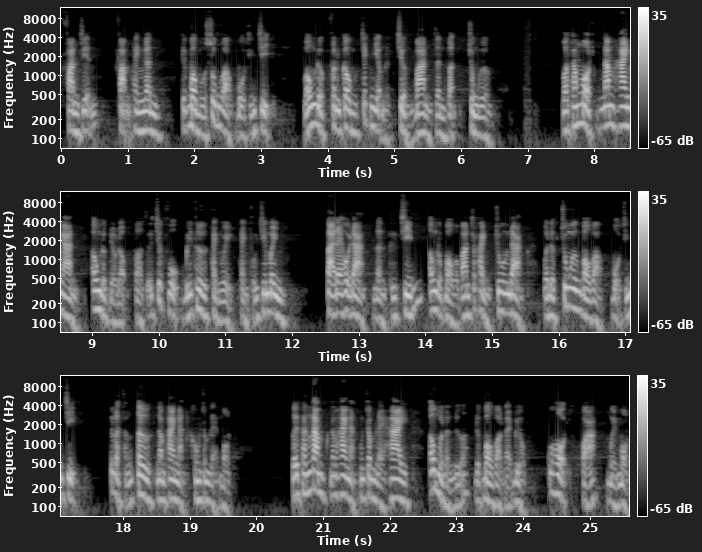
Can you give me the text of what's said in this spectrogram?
Phan Diễn Phạm Thanh Ngân được bầu bổ sung vào Bộ Chính trị và ông được phân công trách nhiệm là trưởng ban dân vận Trung ương. Vào tháng 1 năm 2000, ông được điều động vào giữ chức vụ Bí thư Thành ủy Thành phố Hồ Chí Minh. Tại Đại hội Đảng lần thứ 9, ông được bầu vào Ban chấp hành Trung ương Đảng và được Trung ương bầu vào Bộ Chính trị, tức là tháng 4 năm 2001. Tới tháng 5 năm 2002, ông một lần nữa được bầu vào đại biểu Quốc hội khóa 11,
